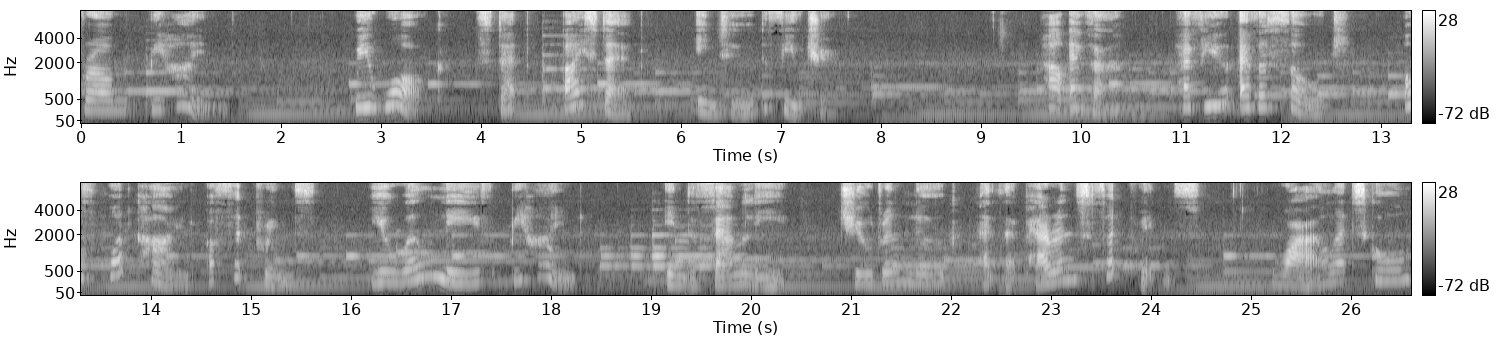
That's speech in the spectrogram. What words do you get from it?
from behind. We walk step by step into the future. However, have you ever thought of what kind of footprints you will leave behind? In the family, children look at their parents' footprints, while at school,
